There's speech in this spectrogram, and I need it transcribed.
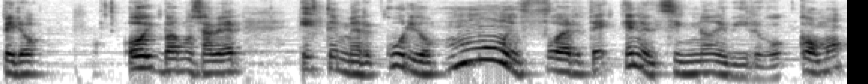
Pero hoy vamos a ver este Mercurio muy fuerte en el signo de Virgo, como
